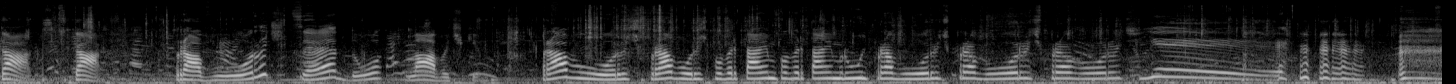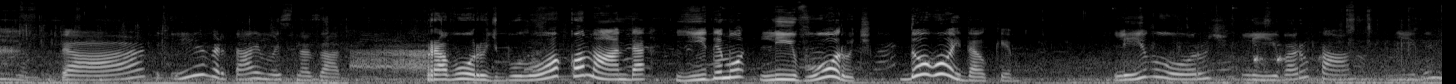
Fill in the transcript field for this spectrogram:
Так, так. Праворуч це до лавочки. Праворуч, праворуч, повертаємо, повертаємо руль, праворуч, праворуч, праворуч. Є! Так, і вертаємось назад. Праворуч було команда. Їдемо ліворуч до гойдалки. Ліворуч, ліва рука. Їдемо,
